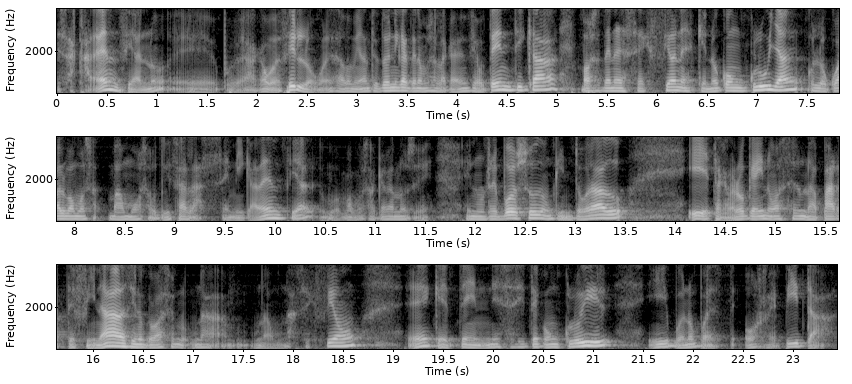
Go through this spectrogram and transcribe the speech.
esas cadencias, ¿no? Eh, pues acabo de decirlo, con esa dominante tónica tenemos la cadencia auténtica, vamos a tener secciones que no concluyan, con lo cual vamos a, vamos a utilizar las semicadencias, vamos a quedarnos en un reposo de un quinto grado. Y está claro que ahí no va a ser una parte final, sino que va a ser una, sección eh, que te necesite concluir y bueno, pues os repita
